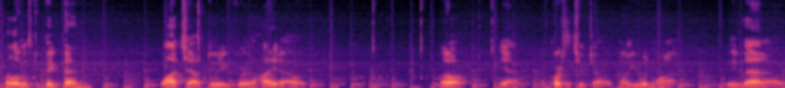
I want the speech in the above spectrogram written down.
Hello, Mr. Pigpen. Watch out duty for the hideout. Oh, yeah, course it's your job. No, you wouldn't want to leave that out.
